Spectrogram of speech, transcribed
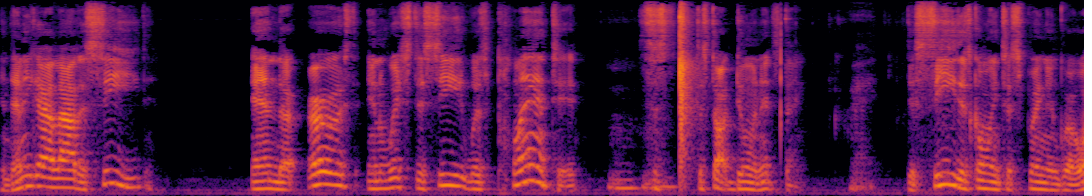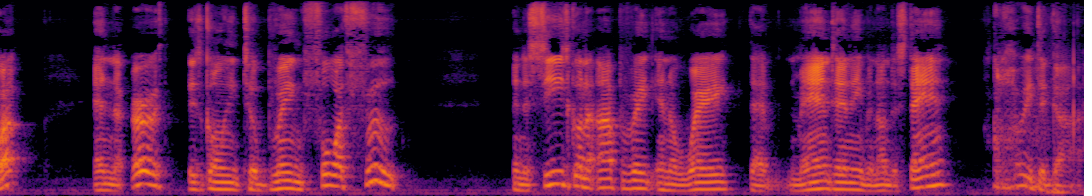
and then he got to allow the seed and the earth in which the seed was planted mm-hmm. to, to start doing its thing. The seed is going to spring and grow up, and the earth is going to bring forth fruit, and the seed's going to operate in a way that man didn't even understand. Glory to God.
